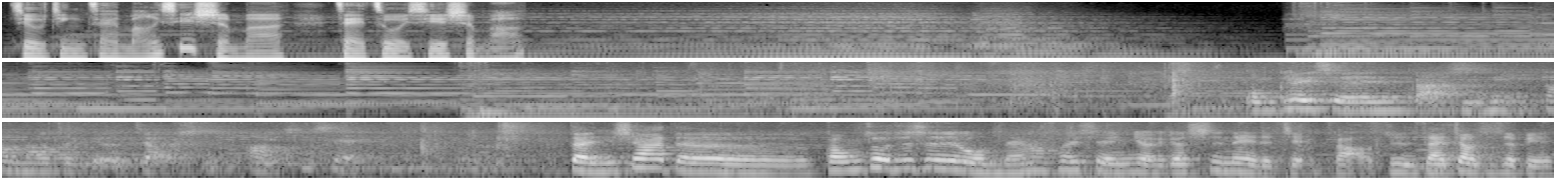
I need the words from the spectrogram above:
究竟在忙些什么，在做些什么。我们可以先把行李放到这个教室。好，谢谢。等一下的工作就是，我们等一下会先有一个室内的简报，就是在教室这边。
